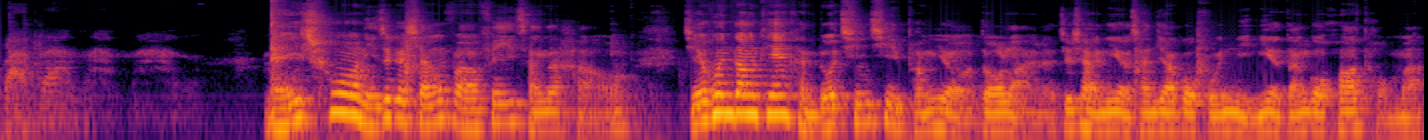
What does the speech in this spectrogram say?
爸爸妈妈。没错，你这个想法非常的好。结婚当天，很多亲戚朋友都来了，就像你有参加过婚礼，你有当过花童吗？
